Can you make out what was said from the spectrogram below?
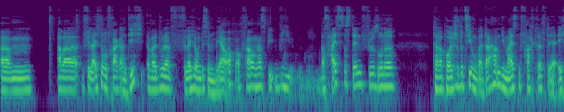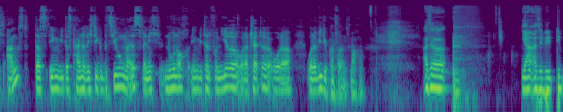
Ähm, aber vielleicht noch eine Frage an dich, weil du da vielleicht auch ein bisschen mehr auch Erfahrung hast. Wie, wie, was heißt das denn für so eine therapeutische Beziehung, weil da haben die meisten Fachkräfte ja echt Angst, dass irgendwie das keine richtige Beziehung mehr ist, wenn ich nur noch irgendwie telefoniere oder chatte oder oder Videokonferenz mache. Also ja, also die, die,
